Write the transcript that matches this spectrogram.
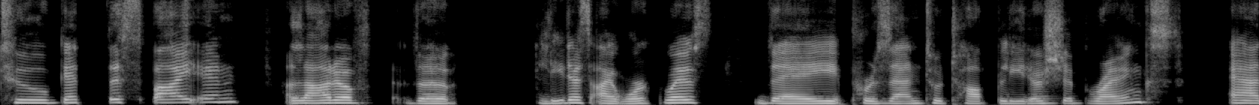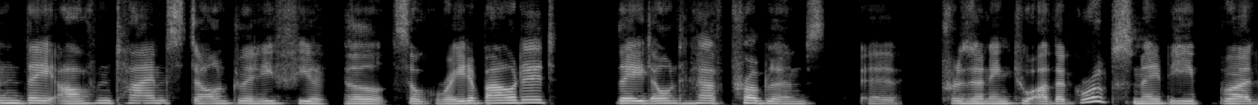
to get this buy in. A lot of the leaders I work with, they present to top leadership ranks and they oftentimes don't really feel so great about it. They don't have problems uh, presenting to other groups, maybe, but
